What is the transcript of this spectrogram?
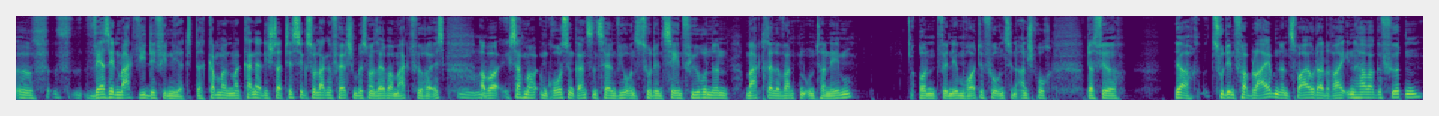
äh, äh wer den Markt wie definiert. Das kann man, man kann ja die Statistik so lange fälschen, bis man selber Marktführer ist. Mhm. Aber ich sag mal, im Großen und Ganzen zählen wir uns zu den zehn führenden marktrelevanten Unternehmen. Und wir nehmen heute für uns in Anspruch, dass wir ja, zu den verbleibenden zwei oder drei Inhabergeführten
